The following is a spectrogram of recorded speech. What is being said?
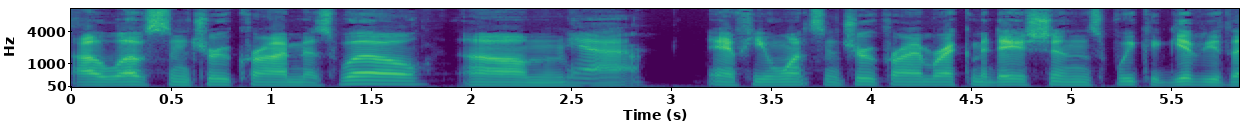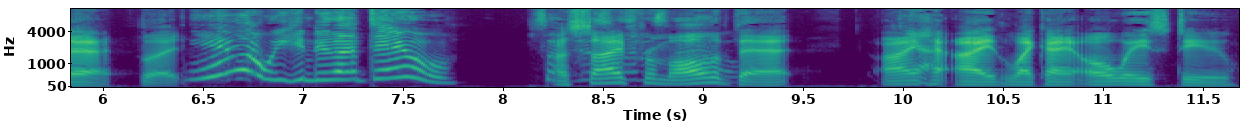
I love some true crime as well. Um, Yeah. if you want some true crime recommendations, we could give you that. But Yeah, we can do that too. So aside from all of that, I, Yeah. I like I always do.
